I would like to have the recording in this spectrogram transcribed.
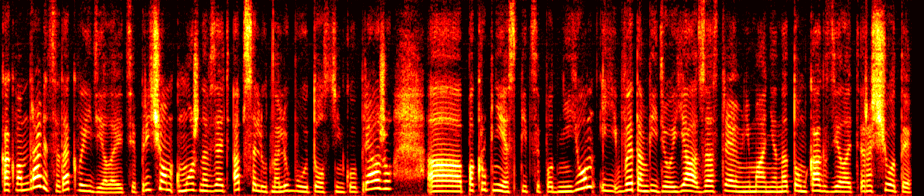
Как вам нравится, так вы и делаете. Причем можно взять абсолютно любую толстенькую пряжу, а, покрупнее спицы под нее. И в этом видео я заостряю внимание на том, как сделать расчеты,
